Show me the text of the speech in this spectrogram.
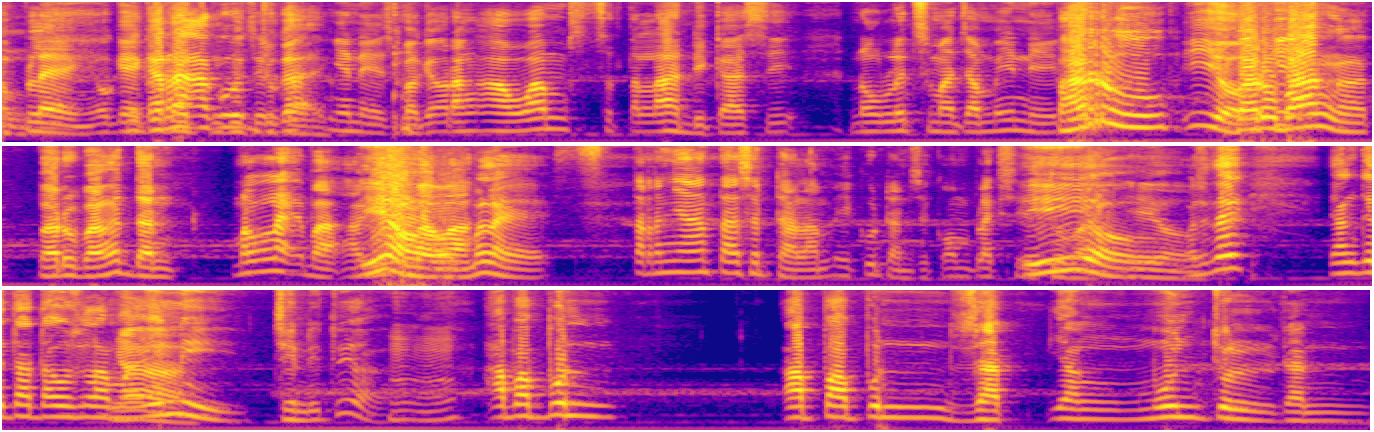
Ngeblank. Oke, karena aku juga gini sebagai orang awam setelah dikasih knowledge semacam ini baru Iya, baru ini banget baru banget dan melek, Pak. Iya melek ternyata sedalam itu dan sekompleks itu, Pak. Iya. maksudnya yang kita tahu selama Ya. ini jin itu ya Mm-mm. apa pun apa pun zat yang muncul dan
